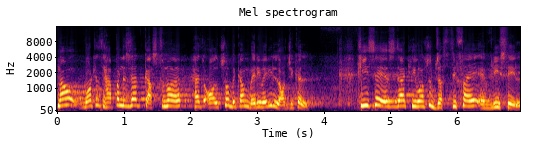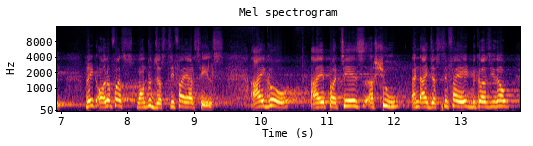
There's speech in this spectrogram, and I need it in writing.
Now, what has happened is that customer has also become very, very logical. He says that he wants to justify every sale, right? All of us want to justify our sales. I go, I purchase a shoe and I justify it because, you know,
